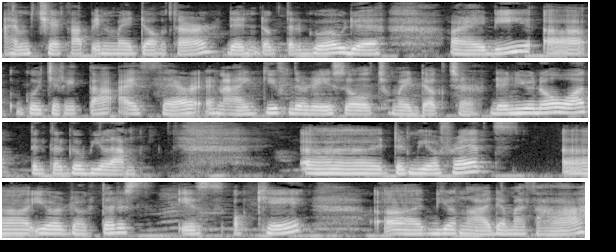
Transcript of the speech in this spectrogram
I'm check up in my doctor. Dan dokter gue udah already uh, gue cerita I share and I give the result to my doctor. Dan you know what? Dokter gue bilang uh, don't be afraid. Uh, your doctor is okay. Uh, dia nggak ada masalah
